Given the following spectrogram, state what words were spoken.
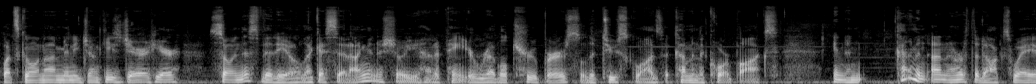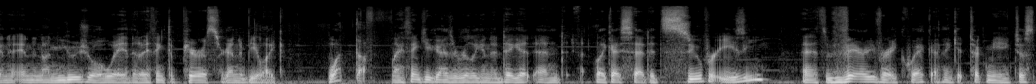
What's going on Mini Junkies, Jared here. So in this video, like I said, I'm going to show you how to paint your Rebel Troopers, so the two squads that come in the core box, in an kind of an unorthodox way and in an unusual way that I think the purists are going to be like, what the? I think you guys are really going to dig it. And like I said, it's super easy and it's very, very quick. I think it took me just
